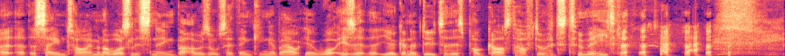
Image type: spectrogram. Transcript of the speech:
at, at, the same time, and I was listening, but I was also thinking about you know what is it that you're going to do to this podcast afterwards to me.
